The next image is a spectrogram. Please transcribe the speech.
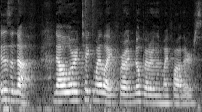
It is enough. Now, Lord, take my life, for I am no better than my father's.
